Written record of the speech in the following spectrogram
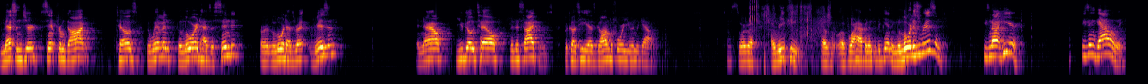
messenger sent from God tells the women the Lord has ascended or the Lord has risen. And now you go tell the disciples because he has gone before you in the Galilee. So sort of a, a repeat of, of what happened at the beginning. The Lord is risen. He's not here. He's in Galilee.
